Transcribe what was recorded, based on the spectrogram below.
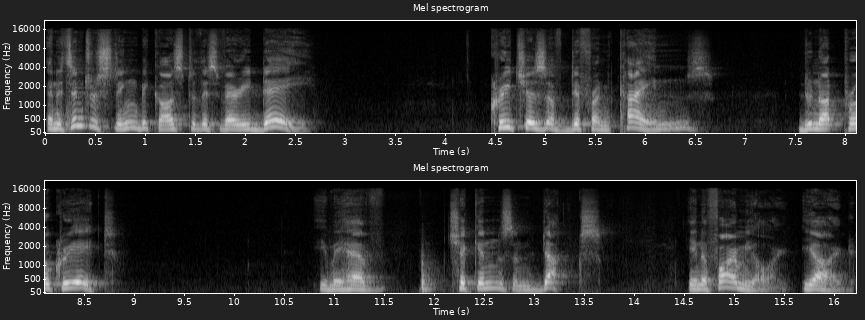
And it's interesting because to this very day, creatures of different kinds do not procreate. You may have chickens and ducks in a farmyard, yard,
